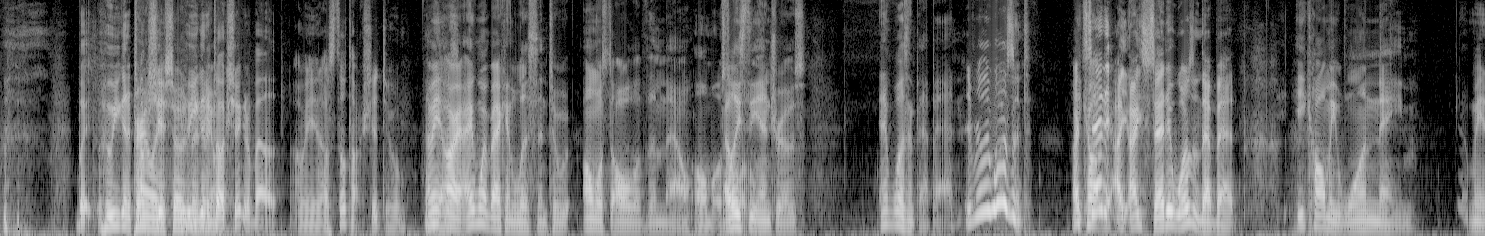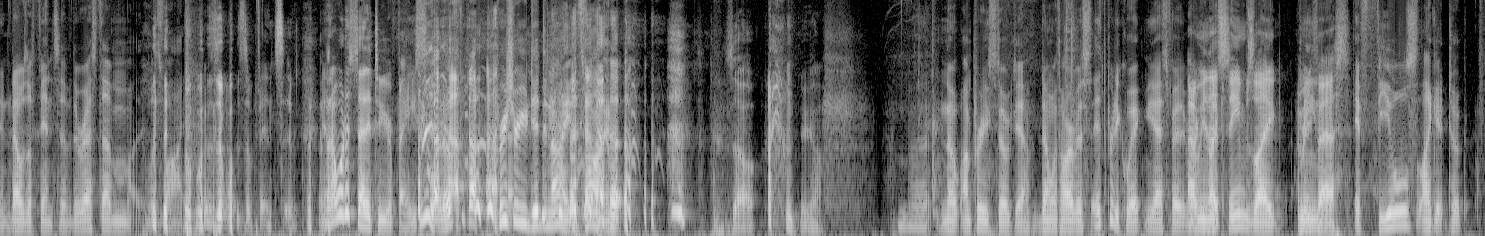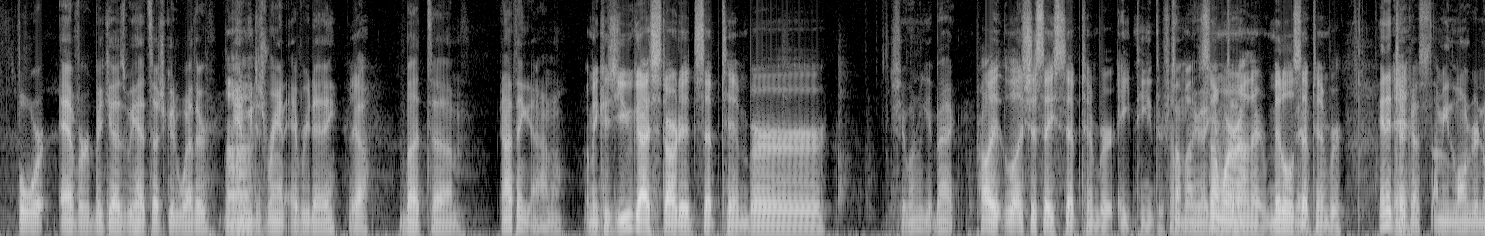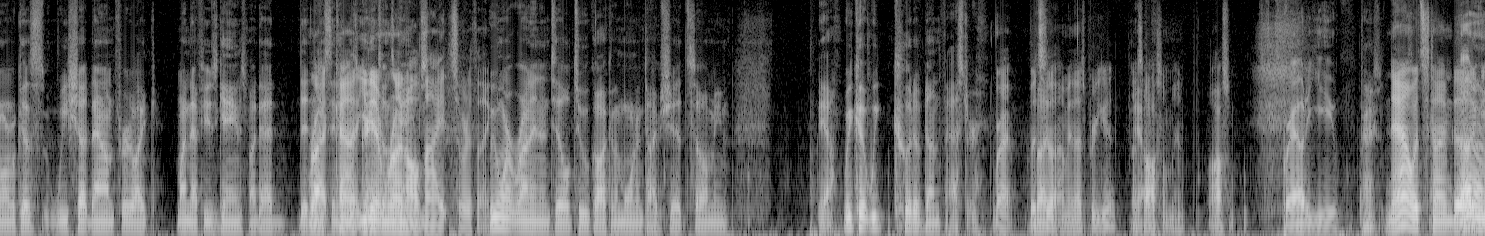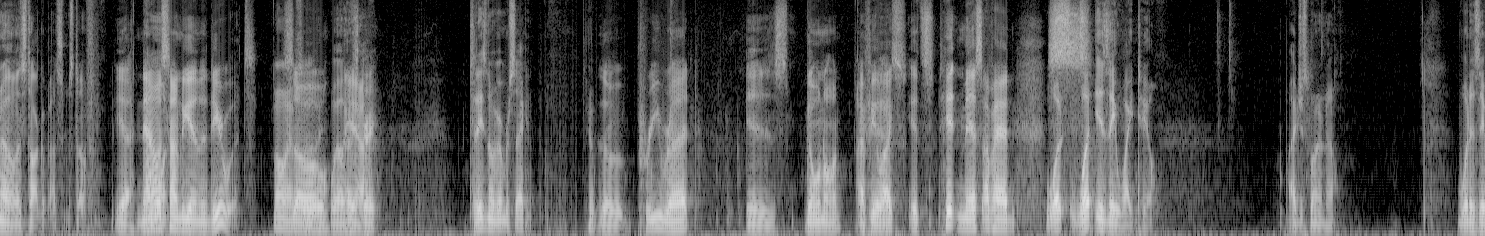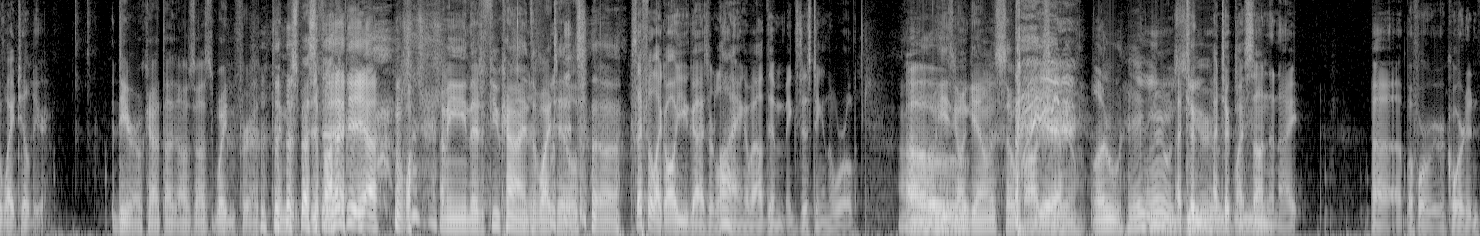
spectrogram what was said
But who are you gonna talk shit? show's Who are you gonna talk shit about? I mean, I'll still talk shit to him. I mean, all right. I went back and listened to almost all of them now. Almost. At all least of the them. intros, and it wasn't that bad. It really wasn't. I said it. I, I said it wasn't that bad. He called me one name. I mean, That was offensive. The rest of them was fine. It was, it was offensive, and I would have said it to your face. Pretty sure you did tonight. It's fine. So, yeah. But nope, I'm pretty stoked. Yeah, done with harvest. It's pretty quick. You guys, I mean, that seems like I pretty mean, fast. It feels like it took forever because we had such good weather and Uh-huh. we just ran every day. Yeah. But um, and I think I don't know. I mean, because you guys started September, Shit, when do we get back? probably let's just say September 18th or something, Something like like that, somewhere around there, middle of Yeah. September. And it took Yeah. us, I mean, longer than normal because we shut down for like my nephew's games. My dad didn't Right. miss any Kind of of. his You didn't grandson's run all night, sort of thing. We weren't running until two o'clock in the morning type shit. So I mean, yeah, we could we could have done faster. right. But, but- still, I mean, that's pretty good. That's Yeah. awesome, man. Awesome. proud of you. Now it's time to. No, no, no. Let's talk about some stuff. Yeah. Now I it's want- time to get into the deer woods. Oh, absolutely. So Well, that's yeah. great. Today's November second. The pre-rut is going on. I feel Yes. like it's hit and miss. I've had What s- What is a whitetail? I just want to know. What is a whitetail deer? Deer. Okay, I thought I was I was waiting for him to specify. yeah. I mean, there's a few kinds of whitetails. Uh, Because I feel like all you guys are lying about them existing in the world. oh, he's gonna get on his soapbox Yeah. here. I don't have I took I took my son tonight uh, before we recorded,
